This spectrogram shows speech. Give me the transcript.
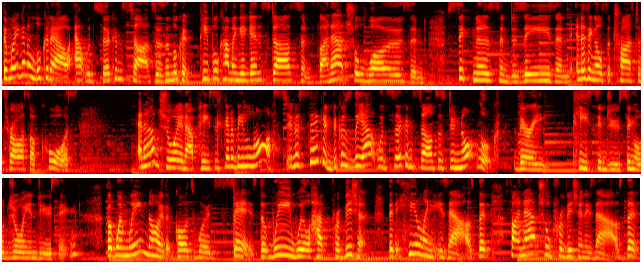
then we're going to look at our outward circumstances and look at people coming against us and financial woes and sickness and disease and anything else that tries to throw us off course and our joy and our peace is going to be lost in a second because the outward circumstances do not look very peace inducing or joy inducing. But when we know that God's word says that we will have provision, that healing is ours, that financial provision is ours, that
